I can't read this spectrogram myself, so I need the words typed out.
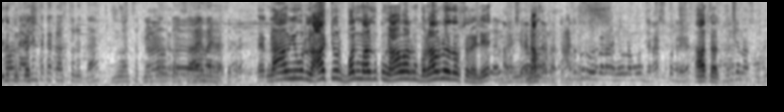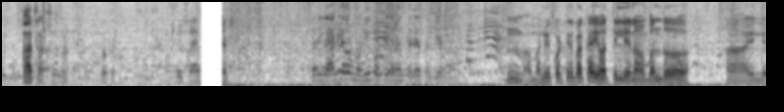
ಇದಕ್ಕೆ ಕಳ್ಸಿ ನೀವು ಒಂದು ಸಹಾಯ ಮಾಡ್ರಿ. ನಾವು ಇವ್ರು ಲಾಸ್ಟ್ ಇವ್ರು ಬಂದ್ ಮಾಡಿದಕ್ಕೂ ನಾವು ಅವ್ರನ್ನ ಬರೋರ್ನ ಅದಾವ ಸರ್ ಅಲ್ಲಿ. ನಮ್ಮ ಆತ ಆತ. ಹ್ಞೂ ಮನವಿ ಕೊಟ್ಟಿರ್ಬೇಕ ಇವತ್ತು ಇಲ್ಲಿ ನಾವು ಬಂದು ಇಲ್ಲಿ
